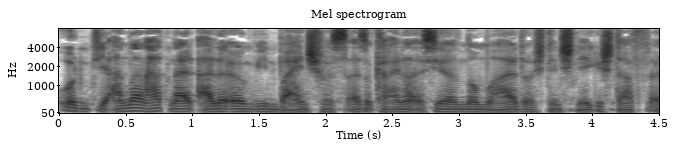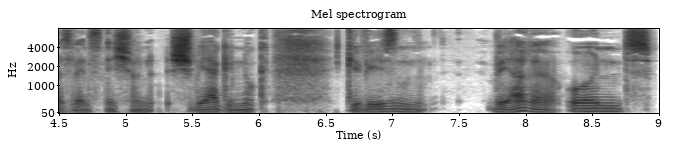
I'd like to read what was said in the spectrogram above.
Und die anderen hatten halt alle irgendwie einen Beinschuss. Also keiner ist hier normal durch den Schnee gestafft, als wenn es nicht schon schwer genug gewesen wäre. Und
